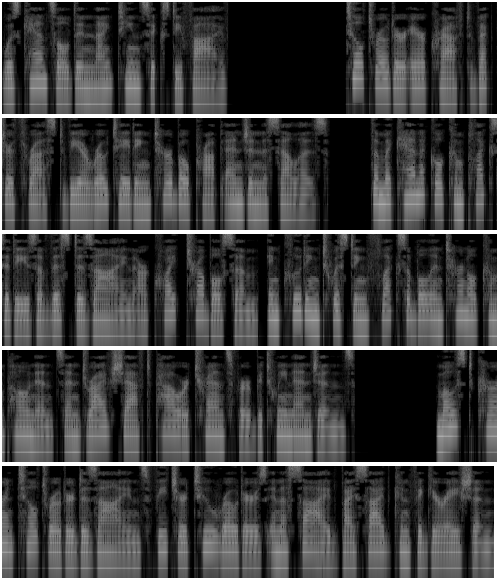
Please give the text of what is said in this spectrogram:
was cancelled in 1965. Tiltrotor aircraft vector thrust via rotating turboprop engine nacelles. The mechanical complexities of this design are quite troublesome, including twisting flexible internal components and driveshaft power transfer between engines. Most current tiltrotor designs feature two rotors in a side-by-side -side configuration.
